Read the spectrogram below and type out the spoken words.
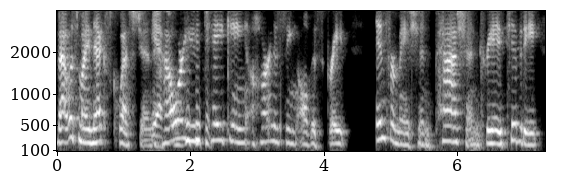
That was my next question. Yeah. How are you taking, harnessing all this great information, passion, creativity?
